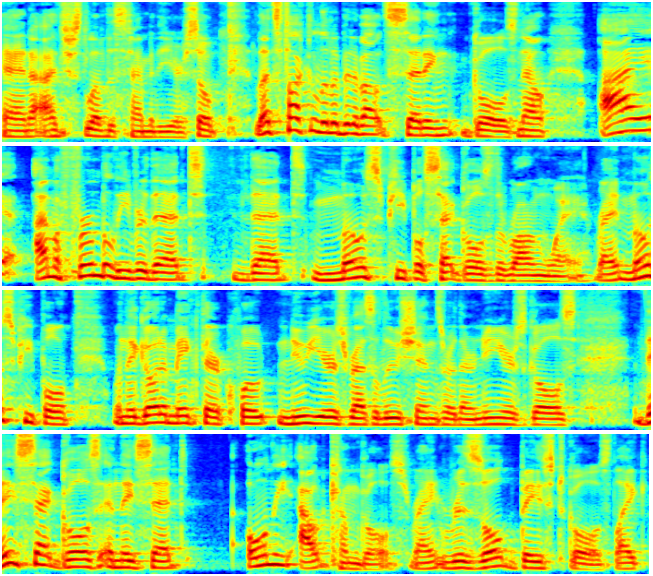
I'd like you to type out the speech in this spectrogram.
And I just love this time of the year. So let's talk a little bit about setting goals. Now, I I'm a firm believer that that most people set goals the wrong way, right? Most people, when they go to make their quote New Year's resolutions or their New Year's goals, they set goals and they set only outcome goals, right? Result based goals. Like,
